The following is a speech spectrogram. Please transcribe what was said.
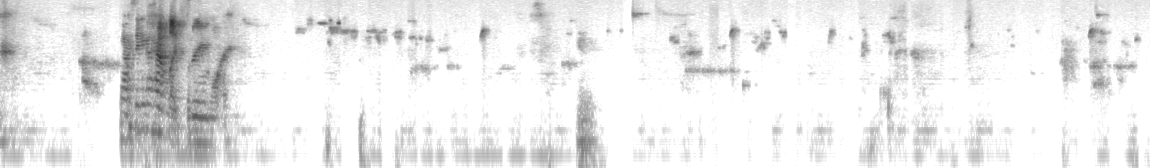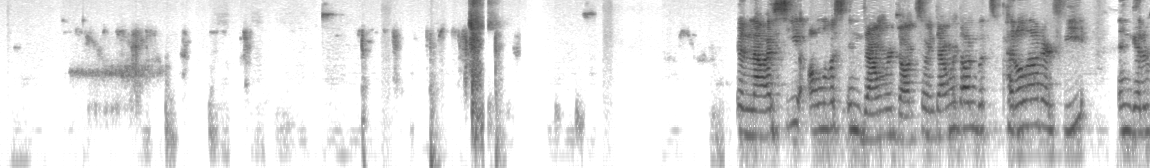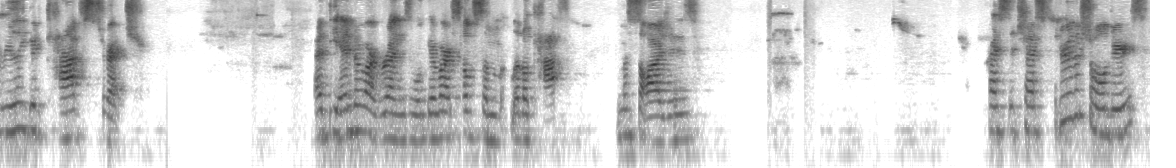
I think I have like three more. And now I see all of us in downward dog. So in downward dog, let's pedal out our feet and get a really good calf stretch. At the end of our runs, we'll give ourselves some little calf massages. Press the chest through the shoulders.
